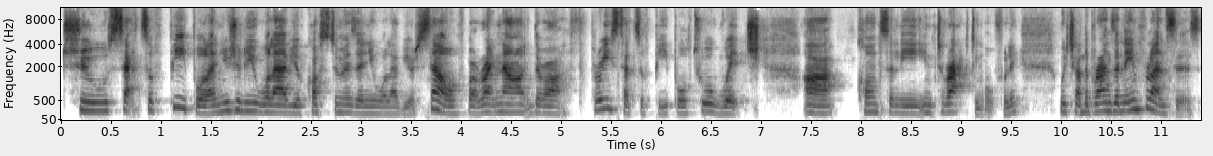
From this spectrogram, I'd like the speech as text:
two sets of people and usually you will have your customers and you will have yourself but right now there are three sets of people two of which are constantly interacting hopefully which are the brands and influencers.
